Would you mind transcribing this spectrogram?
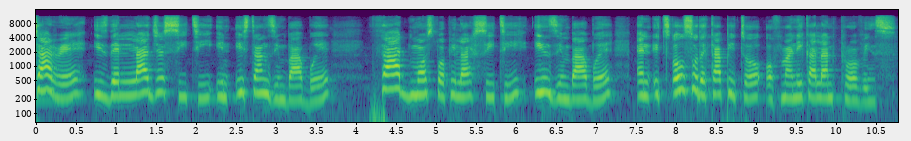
Mutare is the largest city in eastern Zimbabwe, third most popular city in Zimbabwe, and it's also the capital of Manicaland province.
